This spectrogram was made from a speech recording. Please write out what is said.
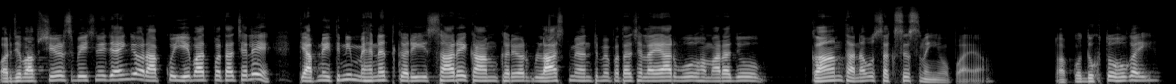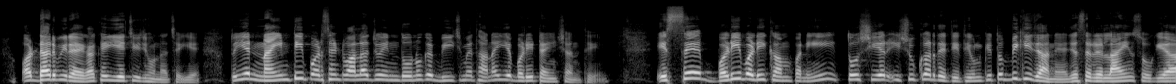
और जब आप शेयर्स बेचने जाएँगे और आपको ये बात पता चले कि आपने इतनी मेहनत करी, सारे काम करे और लास्ट में अंत में पता चला, यार, वो हमारा जो काम था ना, वो सक्सेस नहीं हो पाया। तो आपको दुख तो होगा ही। और डर भी रहेगा कि ये चीज़ होना चाहिए। तो ये 90 परसेंट वाला जो इन दोनों के बीच में था ना, ये बड़ी टेंशन थी। इससे बड़ी बड़ी कंपनी तो शेयर इशू कर देती थी, उनकी तो बिकी जाने हैं, जैसे रिलायंस हो गया,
